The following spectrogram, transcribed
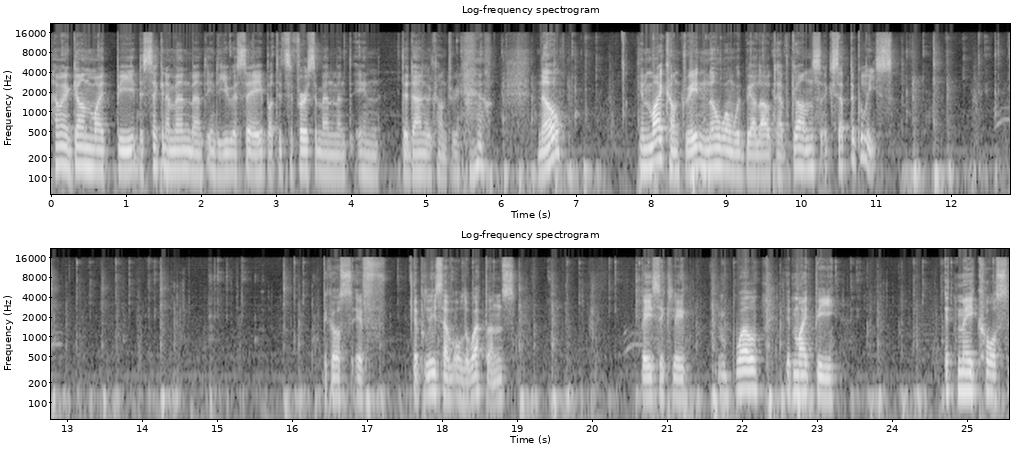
Having a gun might be the Second Amendment in the USA, but it's the First Amendment in the Daniel country. no. In my country, no one would be allowed to have guns except the police. because if the police have all the weapons, basically, well, it might be, it may cause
